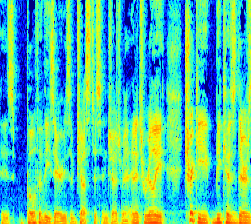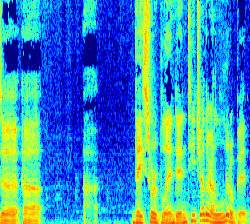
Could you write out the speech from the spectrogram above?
is both of these areas of justice and judgment, and it's really tricky because there's a, a, uh they sort of blend into each other a little bit.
